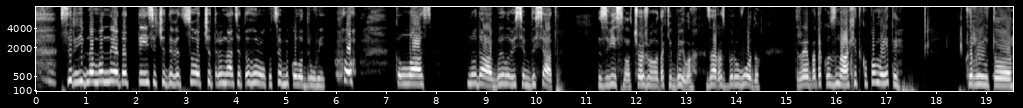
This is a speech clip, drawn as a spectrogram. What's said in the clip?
Срібна монета 1914 року. Це Микола II. Хо! Клас! Ну да, було 80. Звісно, чого ж воно так і було. Зараз беру воду. Треба таку знахідку помити. Круто.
